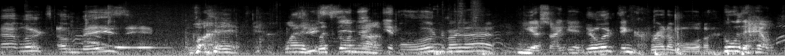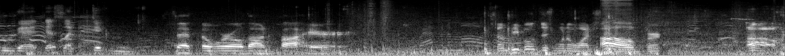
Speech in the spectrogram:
that looks amazing. What? What? Did you What's see going Nick on? get owned by that? Yes, I did. It looked incredible. Who the hell threw that? That's like a dick move. Set the world on fire. Grabbing a Molotov. Some people just want to watch the Uh-oh. world burn. Uh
